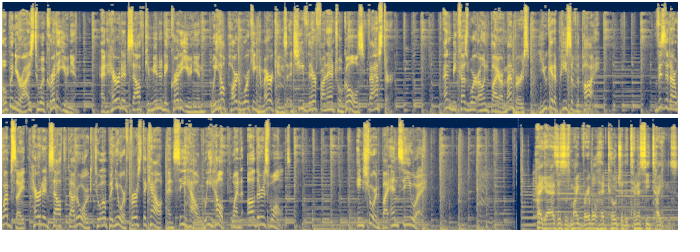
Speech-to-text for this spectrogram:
Open your eyes to a credit union. At Heritage South Community Credit Union, we help hardworking Americans achieve their financial goals faster. And because we're owned by our members, you get a piece of the pie. Visit our website, heritagesouth.org, to open your first account and see how we help when others won't. Insured by NCUA. Hi, guys. This is Mike Vrabel, head coach of the Tennessee Titans.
